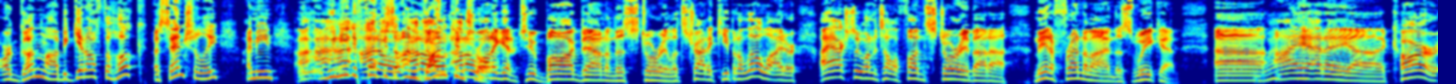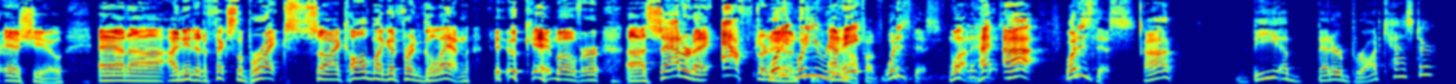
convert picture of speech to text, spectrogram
our gun lobby get off the hook. Essentially, I mean, I- we need to focus on gun don't- I don't want to get too bogged down in this story. Let's try to keep it a little lighter. I actually want to tell a fun story about uh, me and a friend of mine this weekend. Uh, I had a uh, car issue and uh, I needed to fix the brakes. So I called my good friend Glenn, who came over uh, Saturday afternoon. what, are, what are you reading he- off of? What is this? What? is Hey, this? ah, What is this? huh? Be a better broadcaster?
